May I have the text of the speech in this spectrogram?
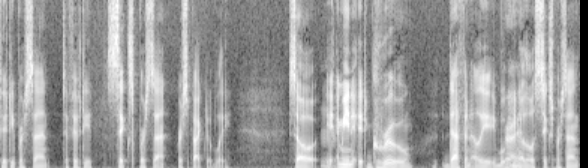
50% to 56% respectively. So, mm. I mean, it grew definitely, right. you know, those 6%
